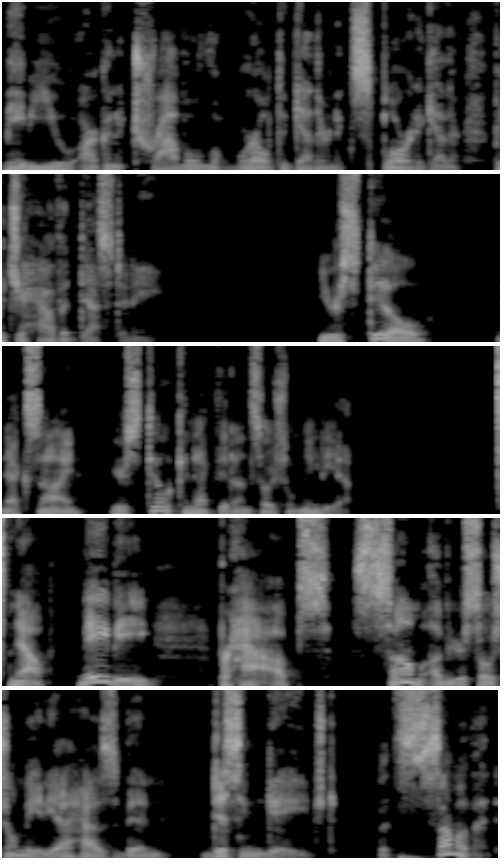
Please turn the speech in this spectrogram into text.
Maybe you are going to travel the world together and explore together, but you have a destiny. You're still, next sign, you're still connected on social media. Now, maybe, perhaps, some of your social media has been disengaged, but some of it,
